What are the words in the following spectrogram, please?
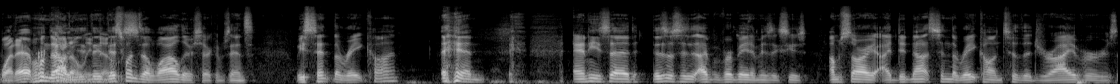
whatever. Oh no, God only th- this one's a wilder circumstance. We sent the rate con, and and he said, "This is his, I verbatim his excuse. I'm sorry, I did not send the rate con to the drivers."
